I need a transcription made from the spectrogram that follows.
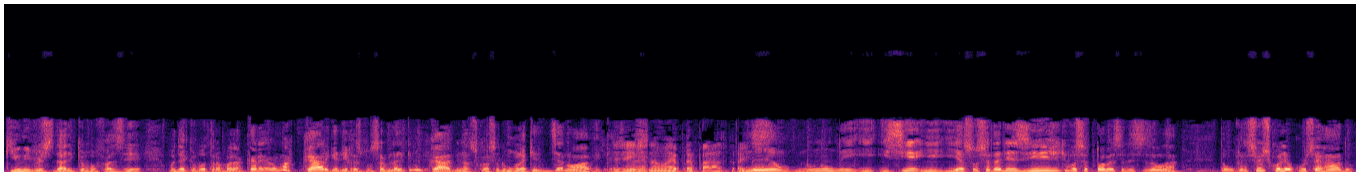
que universidade que eu vou fazer, onde é que eu vou trabalhar. Cara, é uma carga de responsabilidade que não cabe nas costas do moleque de 19, cara. A gente né? não é preparado para isso. Não, não, não- e, e se, e, e a sociedade exige que você tome essa decisão lá. Então, se eu escolher o curso errado,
